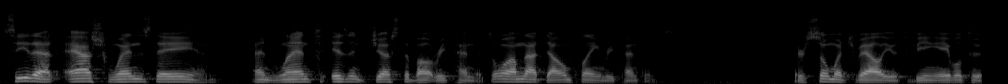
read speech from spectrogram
See that Ash Wednesday and, and Lent isn't just about repentance. Oh, I'm not downplaying repentance. There's so much value to being able to,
